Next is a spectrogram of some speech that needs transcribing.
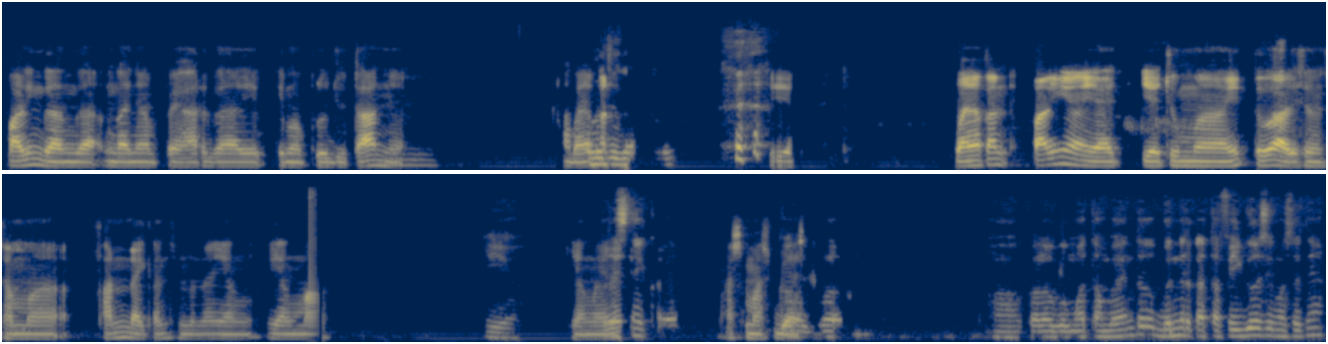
paling nggak nggak nggak nyampe harga 50 jutaan ya. Hmm. banyak kan juga banyak kan palingnya ya ya cuma itu Alisson sama Van Dijk kan sebenarnya yang yang ma- iya. yang lainnya mas-mas biasa. oh, kalau gue mau tambahin tuh bener kata Vigo sih maksudnya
